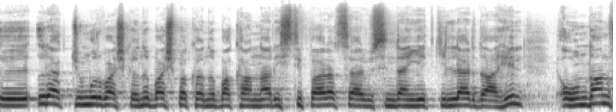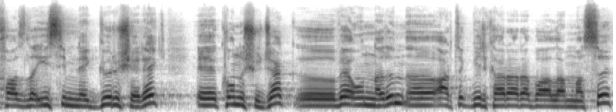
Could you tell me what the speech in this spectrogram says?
ee, Irak Cumhurbaşkanı, Başbakanı, bakanlar, istihbarat servisinden yetkililer dahil ondan fazla isimle görüşerek e, konuşacak e, ve onların e, artık bir karara bağlanması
